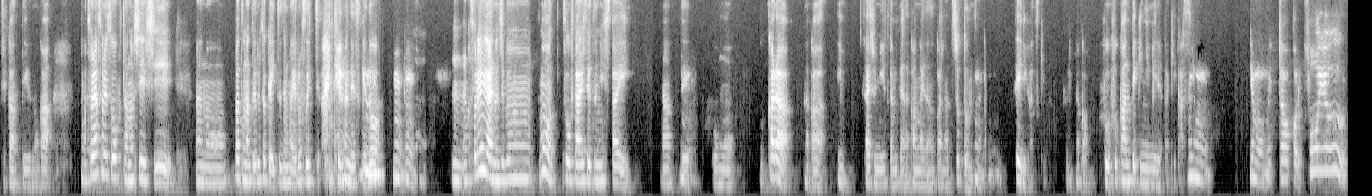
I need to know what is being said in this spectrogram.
時間っていうのが。なんかそれはそれすごく楽しいしあのパートナーといる時はいつでもエロスイッチが入っているんですけど、うんうんうん、なんかそれ以外の自分もすごく大切にしたいなって思うからなんか最初に言ったみたいな考えなのかなちょっとなんか整理がつきなんかふ俯瞰的に見れた気がする、うん、でもめっちゃわかる。そういう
